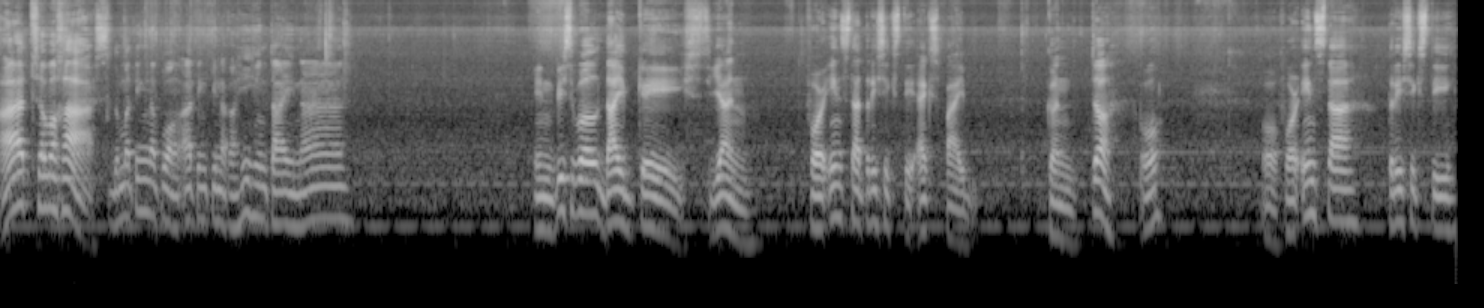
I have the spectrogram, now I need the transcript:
At sa wakas, dumating na po ang ating pinakahihintay na Invisible Dive Case. Yan. For Insta360 X5. Ganda. Oh. Oh, for Insta360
